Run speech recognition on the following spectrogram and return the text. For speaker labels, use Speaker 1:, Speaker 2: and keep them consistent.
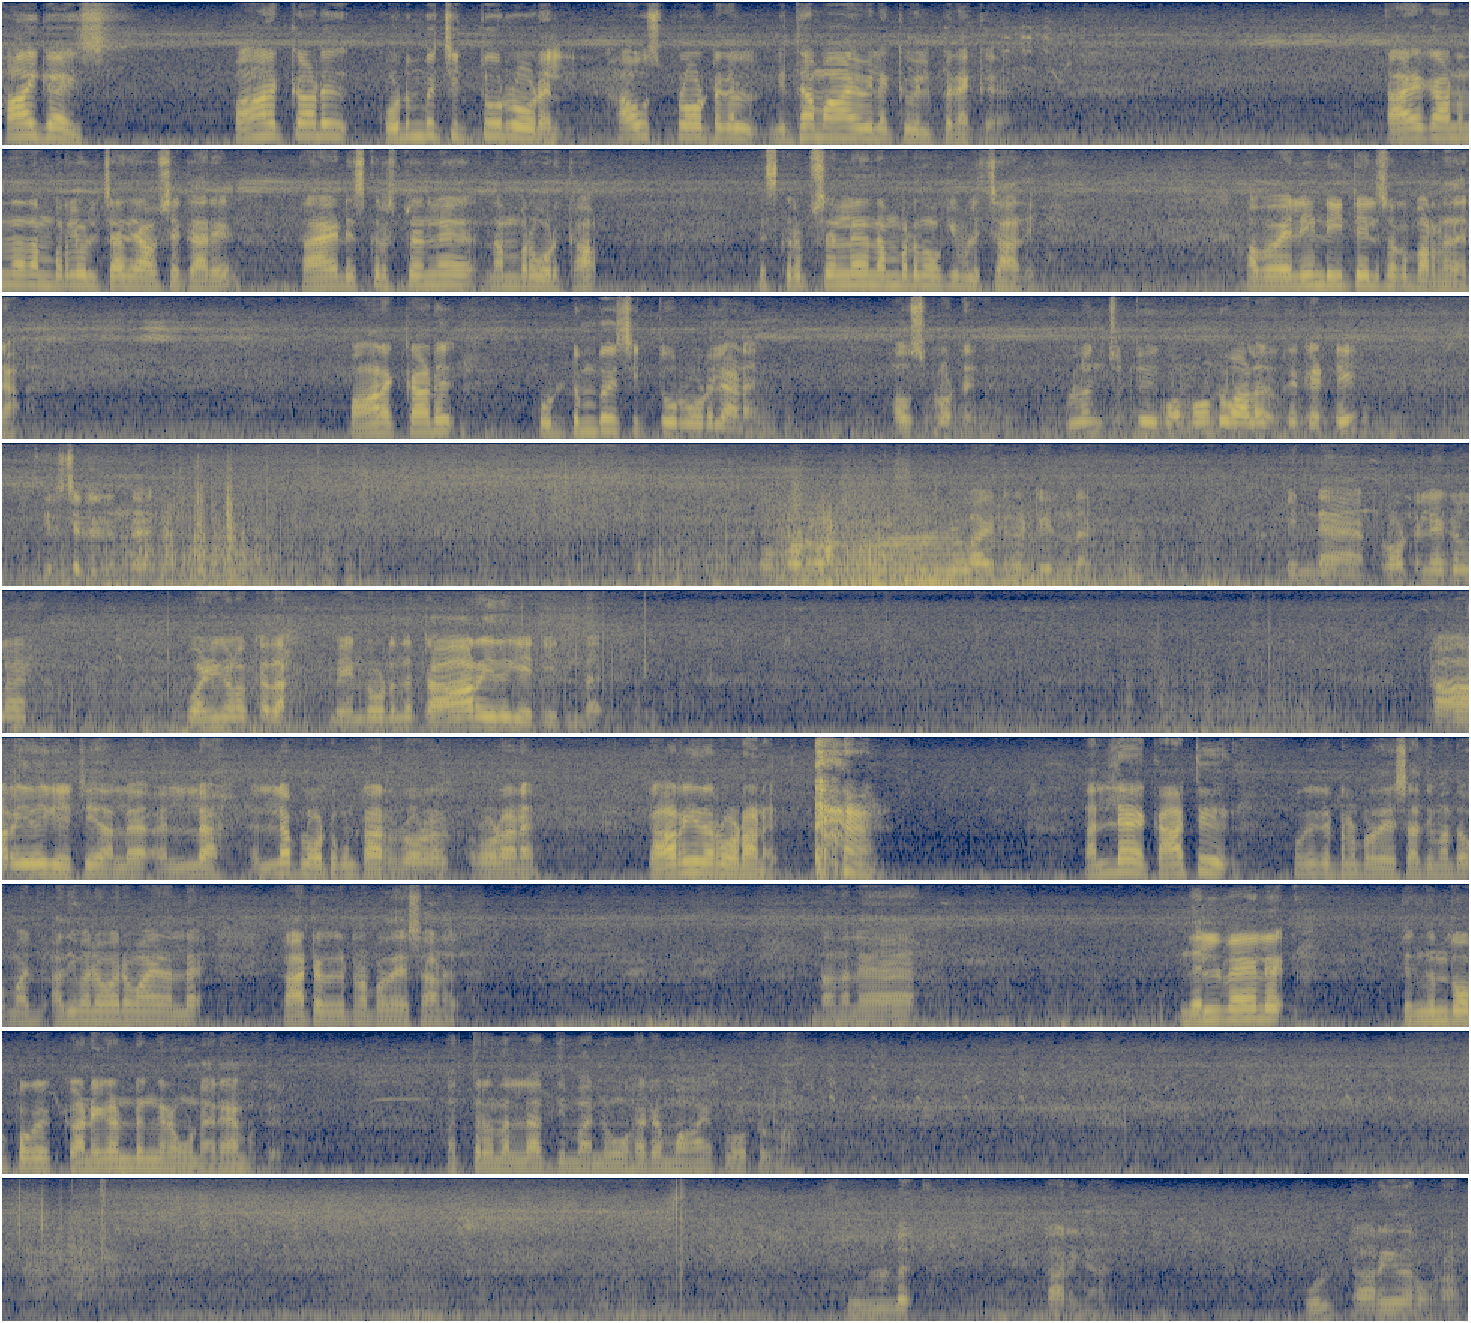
Speaker 1: Hi guys Palakkad Kodumbu Chittur റോഡിൽ house പ്ലോട്ടുകൾ മിതമായ വിലക്ക് വിൽപ്പനയ്ക്ക്. താഴെ കാണുന്ന നമ്പറിൽ വിളിച്ചാൽ മതി ആവശ്യക്കാർ താഴെ ഡിസ്ക്രിപ്ഷനിൽ നമ്പർ കൊടുക്കാം. ഡിസ്ക്രിപ്ഷനിൽ നമ്പർ നോക്കി വിളിച്ചാൽ മതി. അപ്പോൾ വിലയും ഡീറ്റെയിൽസൊക്കെ പറഞ്ഞു തരാം. പാലക്കാട് കൊടുമ്പ് ചിറ്റൂർ റോഡിലാണ് ഹൗസ് പ്ലോട്ട്. ഫുള്ളും ചുറ്റ് കോമ്പൗണ്ട് വാളൊക്കെ കെട്ടി തിരിച്ചിട്ടിട്ടുണ്ട്. കോമ്പൗണ്ട് കെട്ടിയിട്ടുണ്ട്. പിന്നെ പ്ലോട്ടിലേക്കുള്ള വഴികളൊക്കെ അതാ മെയിൻ റോഡിൽ നിന്ന് ടാർ ചെയ്ത് കയറ്റിയിട്ടുണ്ട് ടാർ ചെയ്ത് കയറ്റി നല്ല എല്ലാ എല്ലാ പ്ലോട്ടുക്കും ടാർ റോഡ് റോഡാണ് ടാർ ചെയ്ത റോഡാണ് നല്ല കാറ്റ് ഒക്കെ കിട്ടുന്ന പ്രദേശം. അതിമത അതിമനോഹരമായ നല്ല കാറ്റൊക്കെ കിട്ടുന്ന പ്രദേശമാണ്. നല്ല നെൽവേൽ തെങ്ങുംതോപ്പൊക്കെ കണി കണ്ടിങ്ങനെ ഇങ്ങനെ ഉണരാം നമുക്ക്. അത്ര നല്ല അതിമനോഹരമായ പ്ലോട്ടുകളാണ്. ഫുള്ള് ടാറിങ്ങാണ്. ഫുൾ ടാർ ചെയ്ത റോഡാണ്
